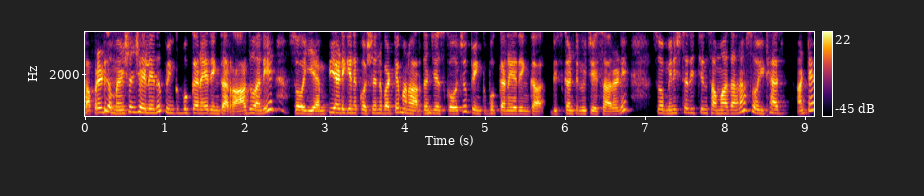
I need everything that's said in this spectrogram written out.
సపరేట్గా మెన్షన్ చేయలేదు. పింక్ బుక్ అనేది ఇంకా రాదు అని. సో ఈ ఎంపీ అడిగిన క్వశ్చన్ బట్టి మనం అర్థం చేసుకోవచ్చు. పింక్ బుక్ అనేది ఇంకా డిస్కంటిన్యూ చేశారని. సో మినిస్టర్ ఇచ్చిన సమాధానం. సో ఇట్ హ్యాస్ అంటే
